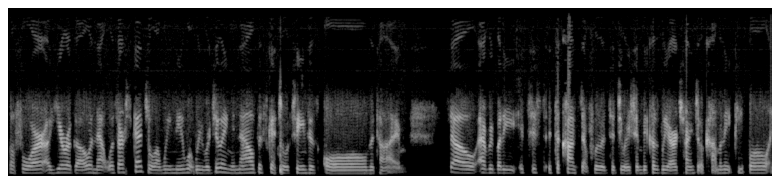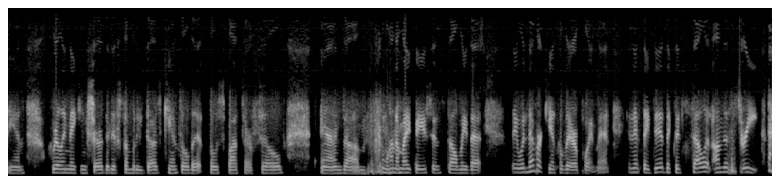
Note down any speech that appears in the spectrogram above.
before a year ago, and that was our schedule, and we knew what we were doing, and now the schedule changes all the time. So everybody, it's just it's a constant fluid situation because we are trying to accommodate people and really making sure that if somebody does cancel, that those spots are filled. And um, one of my patients told me that they would never cancel their appointment, and if they did, they could sell it on the street. I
